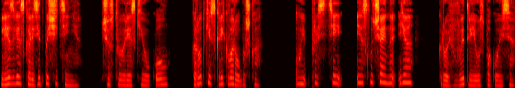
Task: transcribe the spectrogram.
Лезвие скользит по щетине. Чувствую резкий укол, короткий вскрик воробушка. «Ой, прости, я случайно, я...» «Кровь вытри и успокойся.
